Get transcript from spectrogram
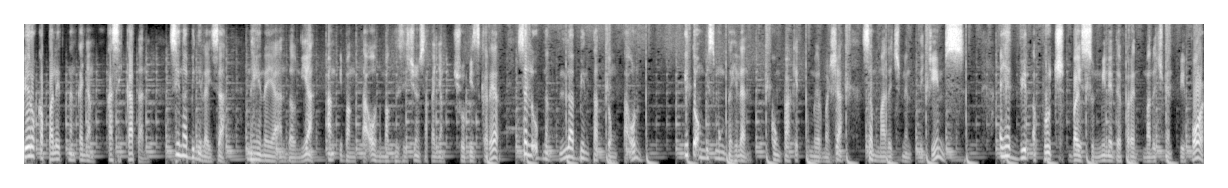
Pero kapalit ng kanyang kasikatan, sinabi ni Liza na hinayaan daw niya ang ibang tao na magdesisyon sa kanyang showbiz career sa loob ng labintatlong taon. Ito ang mismong dahilan kung bakit pumirma siya sa management ni James. I had been approached by so many different management before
